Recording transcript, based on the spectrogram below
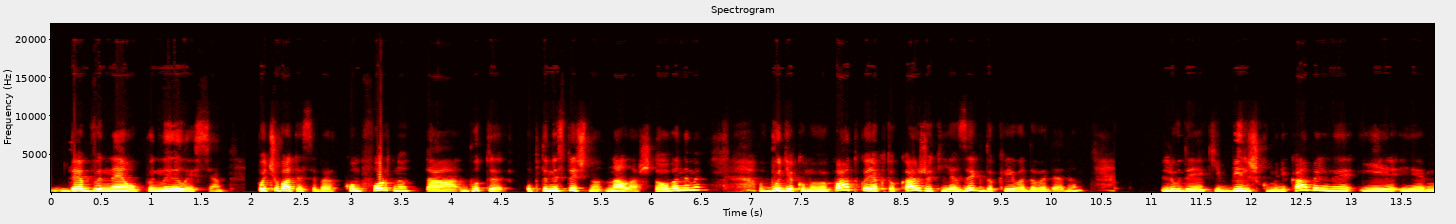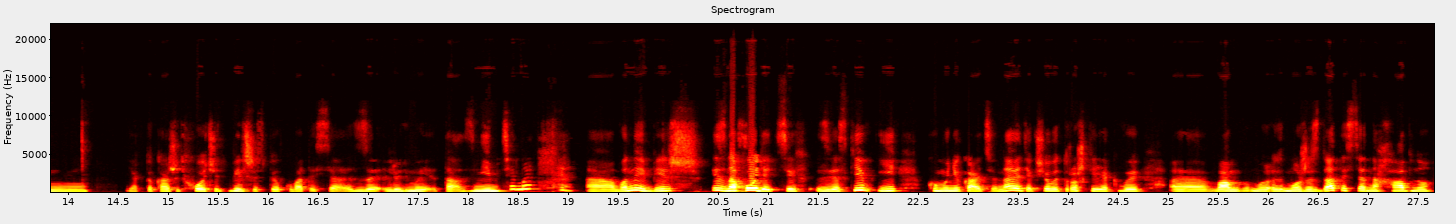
де б ви не опинилися, почувати себе комфортно та бути оптимістично налаштованими. В будь-якому випадку, як то кажуть, язик до Києва доведе. Да? Люди, які більш комунікабельні і, і, як то кажуть, хочуть більше спілкуватися з людьми та з німцями, вони більш і знаходять цих зв'язків і комунікацію, навіть якщо ви трошки, як ви е, вам може здатися, нахабно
